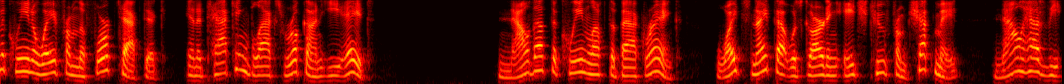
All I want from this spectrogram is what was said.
the queen away from the fork tactic and attacking black's rook on e8. Now that the queen left the back rank, White's knight that was guarding h2 from checkmate now has the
